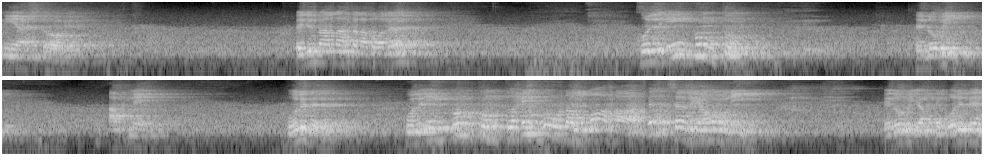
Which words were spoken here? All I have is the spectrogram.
নিয়ে আসতে হবে। এই জন্য আল্লাহ তালা বলেন হে নবী, আপনি বলে দেন ইন কুনতুম তুহিব্বুন আল্লাহ ফাত্তাবিউনি। হে নবী, আপনি বলে দেন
